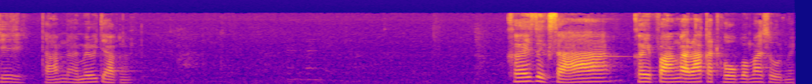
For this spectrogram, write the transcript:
ชีถามหน่อยไม่รู้จัก เคยศึกษา เคยฟังอารักขโทปมาสูตรไหม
